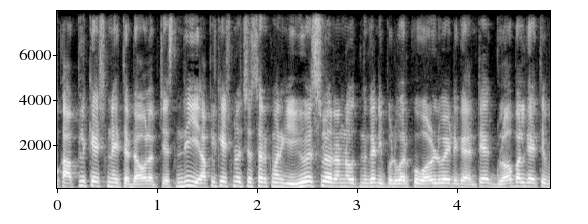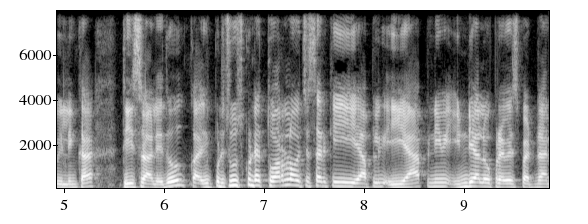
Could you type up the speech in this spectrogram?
ఒక అప్లికేషన్ అయితే డెవలప్ చేసింది. ఈ అప్లికేషన్ వచ్చేసరికి మనకి యూఎస్లో రన్ అవుతుంది. కానీ ఇప్పటి వరకు వరల్డ్ వైడ్గా అంటే గ్లోబల్గా అయితే వీళ్ళు ఇంకా తీసుకురాలేదు. ఇప్పుడు చూసుకుంటే త్వరలో వచ్చేసరికి ఈ అప్లి ఈ యాప్ని ఇండియాలో ప్రవేశపెట్టడానికి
